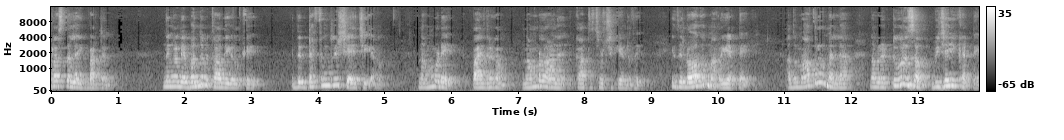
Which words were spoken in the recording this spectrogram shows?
press the like button നിങ്ങളുടെ ബന്ധുമിത്രാദികൾക്ക് ഇത് ഡെഫിനറ്റ്ലി ഷെയർ ചെയ്യണം. നമ്മുടെ പൈതൃകം നമ്മളാണ് കാത്തു സൂക്ഷിക്കേണ്ടത്. ഇത് ലോകം അറിയട്ടെ. അതുമാത്രവുമല്ല നമ്മുടെ ടൂറിസം വിജയിക്കട്ടെ.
